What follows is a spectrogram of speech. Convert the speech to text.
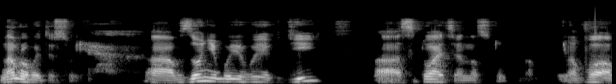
Нам робити своє. А, в зоні бойових дій а, ситуація наступна. В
